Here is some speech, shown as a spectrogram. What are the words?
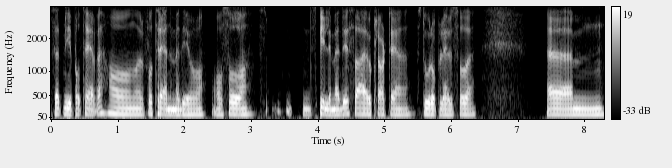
har sett mye på TV. Og når du får trene med de og, også spille med de, så er jo klart det stor opplevelse. Og det, um,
